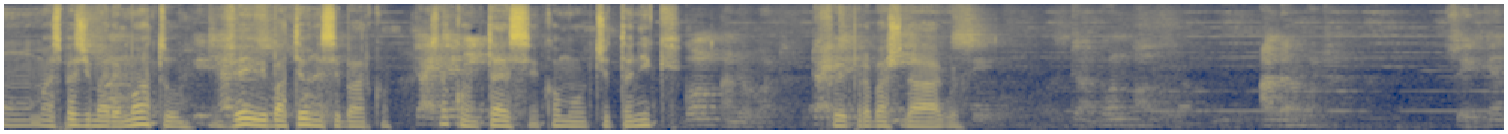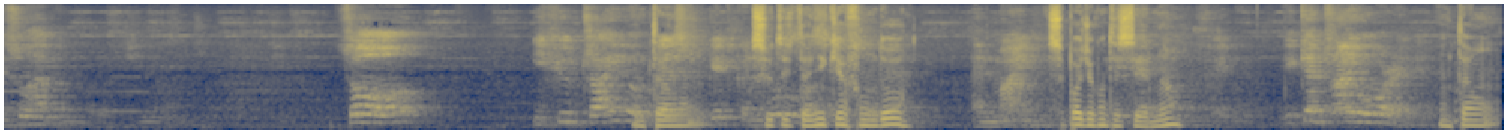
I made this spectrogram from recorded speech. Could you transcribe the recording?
uma espécie de maremoto veio e bateu nesse barco. Isso acontece como o Titanic foi para baixo da água. Então, se o Titanic afundou, isso pode acontecer, não? Então,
